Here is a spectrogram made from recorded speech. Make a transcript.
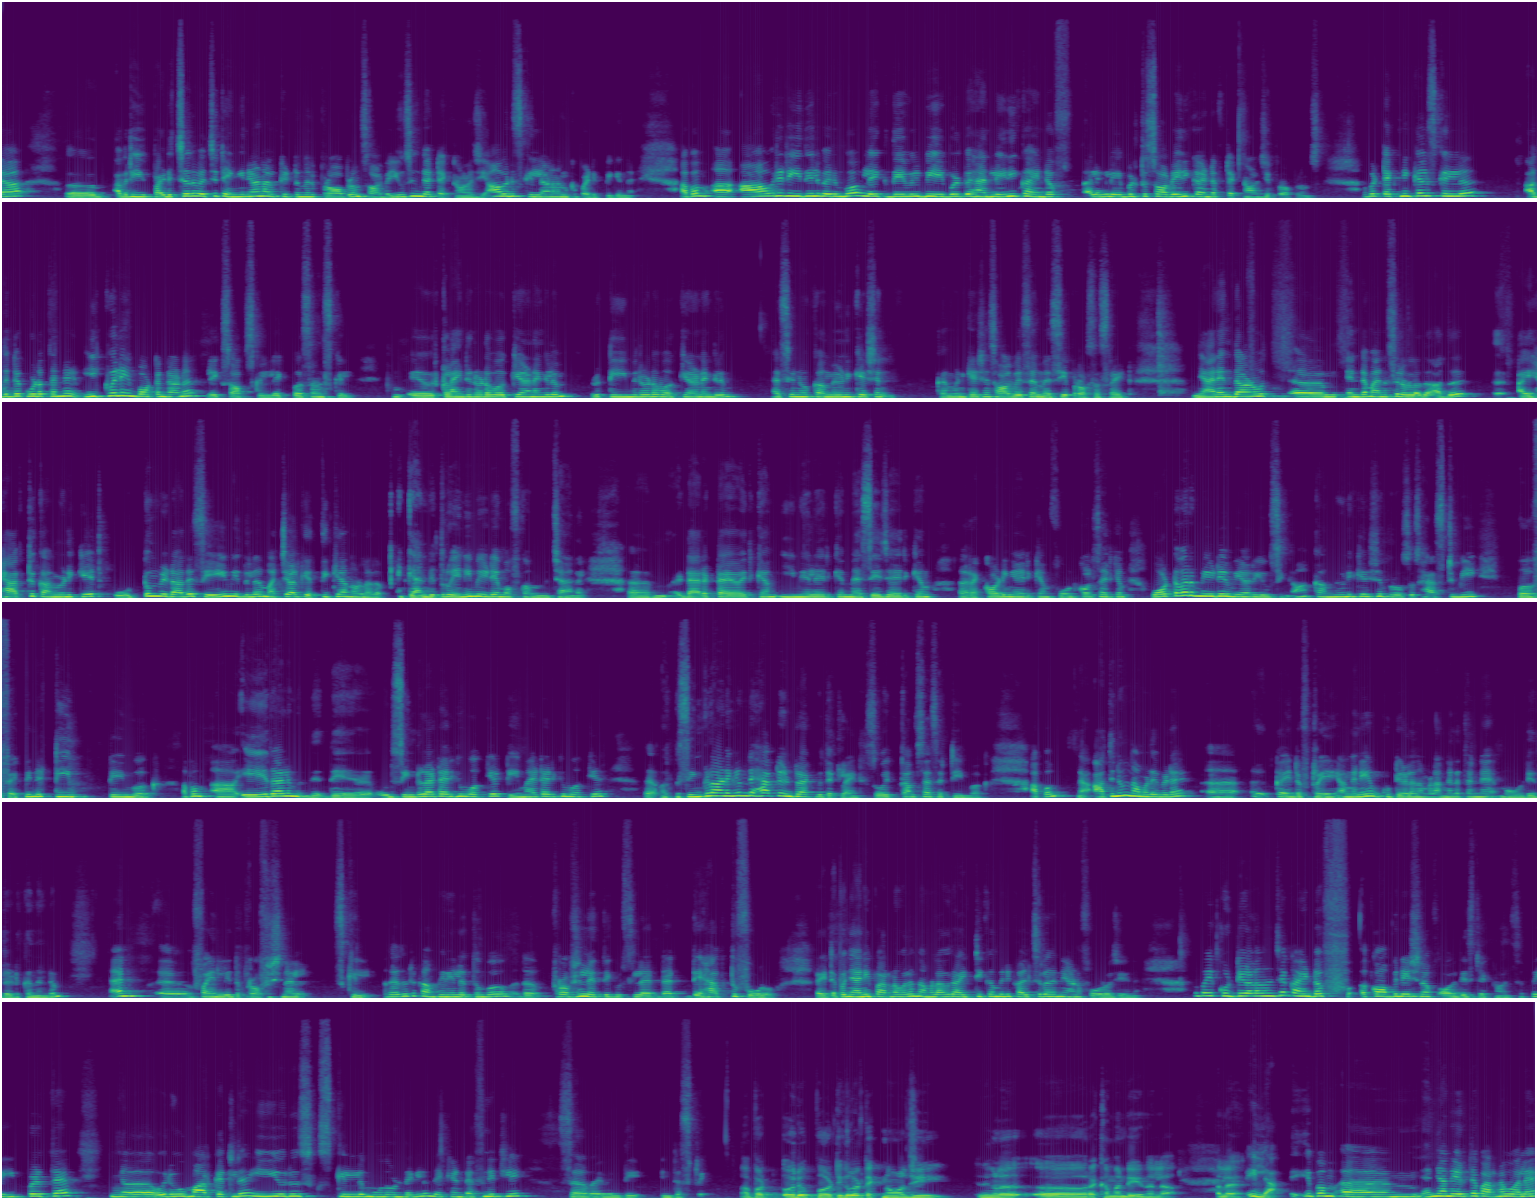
അവർ ഈ പഠിച്ചത് വെച്ചിട്ട് എങ്ങനെയാണ് അവർ കിട്ടുന്ന ഒരു problem solve using the technology ആ ഒരു സ്കില്ലാണ് നമുക്ക് പഠിപ്പിക്കുന്നത്. അപ്പം ആ- ഒരു രീതിയിൽ വരുമ്പോൾ like they will be able to handle any kind of അല്ലെങ്കിൽ able to solve any kind of technology problems അപ്പോൾ ടെക്നിക്കൽ സ്കില്ല് അതിന്റെ കൂടെ തന്നെ ഈക്വലി ഇമ്പോർട്ടന്റ് ആണ് like soft skill like personal skill ഒരു ക്ലയന്റിനോട് വർക്ക് ചെയ്യുകയാണെങ്കിലും ഒരു ടീമിനോട് വർക്ക് ചെയ്യുകയാണെങ്കിലും as you know communication communication is always a messy process right ഞാൻ എന്താണോ എന്റെ മനസ്സിലുള്ളത് അത് ഐ ഹാവ് ടു കമ്മ്യൂണിക്കേറ്റ് ഒട്ടും വിടാതെ സെയിം ഇതിൽ മറ്റേയാൾക്ക് എത്തിക്കുക എന്നുള്ളത്. Can be through any medium of channel direct ആയിരിക്കാം ഇമെയിൽ ആയിരിക്കാം മെസ്സേജ് ആയിരിക്കാം റെക്കോർഡിംഗ് ആയിരിക്കാം ഫോൺ കോൾസ് ആയിരിക്കാം. Whatever medium we are using ആ communication process has to be perfect പിന്നെ ടീം ടീം വർക്ക് അപ്പം ഏതായാലും ഒരു സിംഗിൾ ആയിട്ടായിരിക്കും വർക്ക് ചെയ്യുക ടീമായിട്ടായിരിക്കും വർക്ക് ചെയ്യുക. സിംഗിൾ ആണെങ്കിലും they have to interact with a client so it comes as a teamwork അപ്പം അതിനും നമ്മളിവിടെ കൈൻഡ് ഓഫ് ട്രെയിനിങ് അങ്ങനെയും കുട്ടികളെ നമ്മൾ അങ്ങനെ തന്നെ മോൾഡ് ചെയ്തെടുക്കുന്നുണ്ട്. And finally the professional skill അതായത് ഒരു കമ്പനിയിൽ എത്തുമ്പോൾ the professional ethics that they have to follow right അപ്പോൾ ഞാൻ ഈ പറഞ്ഞ പോലെ നമ്മൾ ആ ഒരു ഐ ടി കമ്പനി കൾച്ചർ തന്നെയാണ് ഫോളോ ചെയ്യുന്നത്. അപ്പോൾ ഈ കുട്ടികളെന്ന് വെച്ചാൽ kind of combination of all these technologies അപ്പോൾ ഇപ്പോഴത്തെ ഒരു മാർക്കറ്റിൽ ഈ ഒരു സ്കില്ല് മൂന്നും ഉണ്ടെങ്കിൽ they can definitely survive in the industry അപ്പോൾ ഒരു പെർട്ടിക്കുലർ ടെക്നോളജി നിങ്ങൾ റെക്കമെൻഡ് ചെയ്യുന്നില്ല അല്ലേ? ഇല്ല. ഇപ്പം ഞാൻ നേരത്തെ പറഞ്ഞ പോലെ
